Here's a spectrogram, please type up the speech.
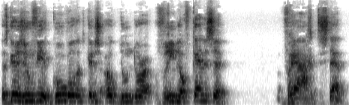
Dat kunnen ze doen via Google. Dat kunnen ze ook doen door vrienden of kennissen vragen te stellen.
